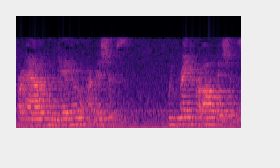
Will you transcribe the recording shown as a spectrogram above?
for Alan and Gayle, our bishops. We pray for all bishops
